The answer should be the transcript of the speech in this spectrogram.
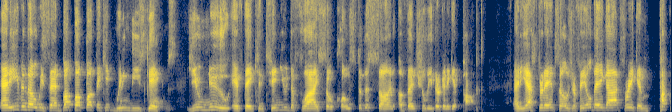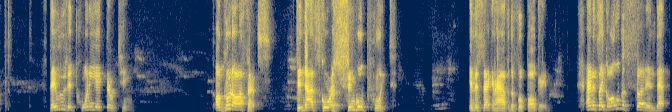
And even though we said, but, but, but, they keep winning these games, you knew if they continued to fly so close to the sun, eventually they're going to get popped. And yesterday at Soldier Field, they got freaking popped. They lose at 28 13. A good offense did not score a single point in the second half of the football game. And it's like all of a sudden, that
